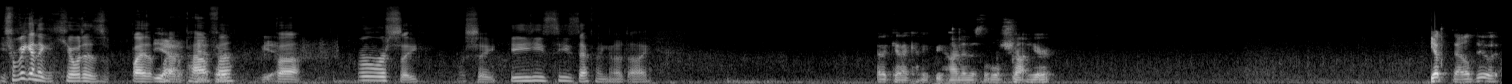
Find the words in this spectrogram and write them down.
He's probably gonna get killed as by, the- by the Panther, Panther, yeah. but we'll, we'll see. We'll see. He, he's he's definitely gonna die. Gotta get kind of behind in this little shot here. Yep, that'll do it.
